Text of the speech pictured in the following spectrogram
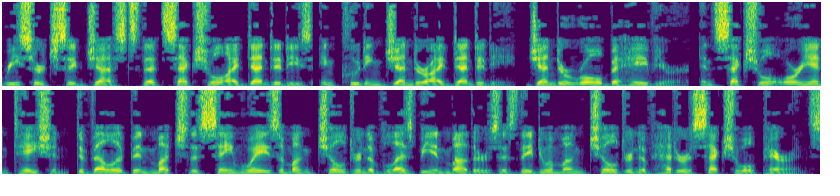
Research suggests that sexual identities including gender identity, gender role behavior, and sexual orientation develop in much the same ways among children of lesbian mothers as they do among children of heterosexual parents.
